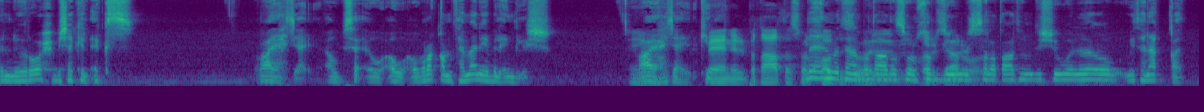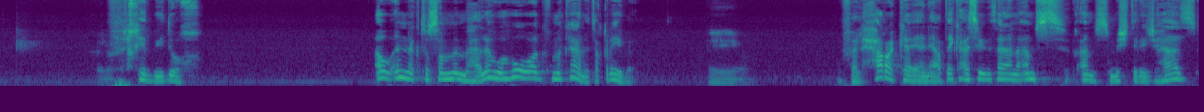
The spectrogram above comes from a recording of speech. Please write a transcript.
إنه يروح بشكل إكس رايح جاي أو بس أو أو, أو رقم ثمانية بالإنجلش أيوة. رايح جاي كذا بين البطاطس والخبز بين مثلا البطاطس والخبز والسلطات والمدري شو ويتنقل حلو. في الأخير بيدوخ أو إنك تصممها له وهو واقف مكانه تقريبا أيوه فالحركة يعني أعطيك على سبيل المثال أنا أمس أمس مشتري جهاز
